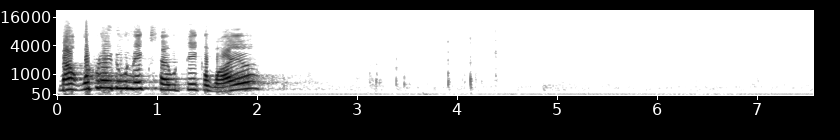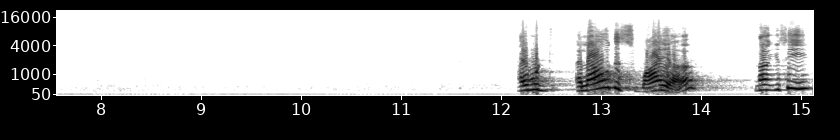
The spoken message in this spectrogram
now what would I do next? I would take a wire I would allow this wire, now you see,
